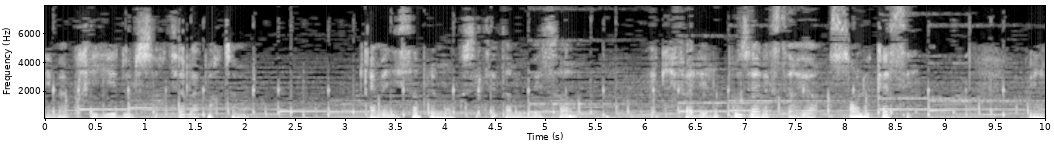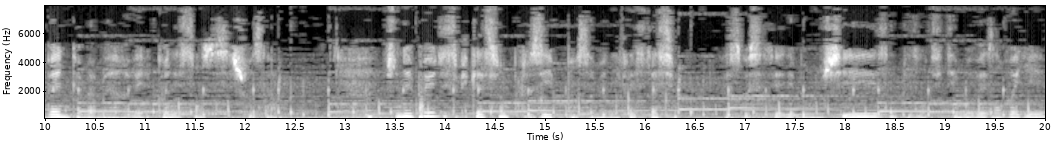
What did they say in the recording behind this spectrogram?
et m'a prié de le sortir de l'appartement. Elle m'a dit simplement que c'était un mauvais sort et qu'il fallait le poser à l'extérieur sans le casser. Une veine que ma mère avait connaissance de ces choses-là. Je n'ai pas eu d'explication plausible pour ces manifestations. Est-ce que c'était des bronchises, des entités mauvaises envoyées,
